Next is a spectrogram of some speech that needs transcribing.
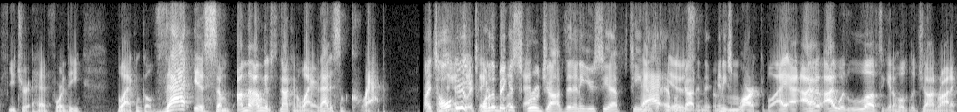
future ahead for the black and gold. That is some. I'm not. I'm just not going to lie. here. That is some crap. I told you, it's one of the biggest that, screw jobs that any UCF team has ever gotten in any sport. Remarkable. I, I I would love to get a hold of John Roddick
